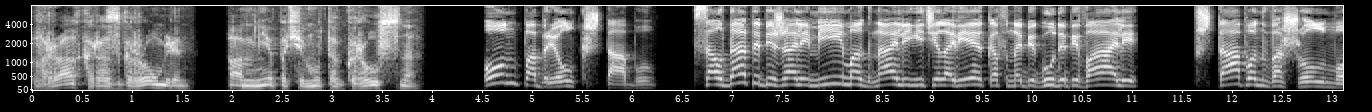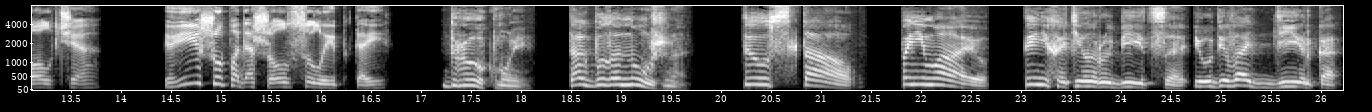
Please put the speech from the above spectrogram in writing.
враг разгромлен, а мне почему-то грустно. Он побрел к штабу. Солдаты бежали мимо, гнали нечеловеков, на бегу добивали. В штаб он вошел молча. Вишу подошел с улыбкой. Друг мой, так было нужно. Ты устал. Понимаю, ты не хотел рубиться и убивать Дирка.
